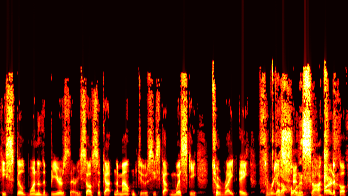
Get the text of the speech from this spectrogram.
He spilled one of the beers there. He's also gotten the Mountain Dews. He's gotten whiskey to write a three Got a hole in his sock. article.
